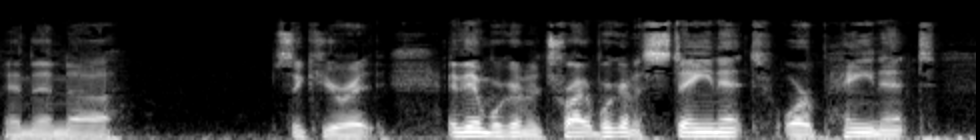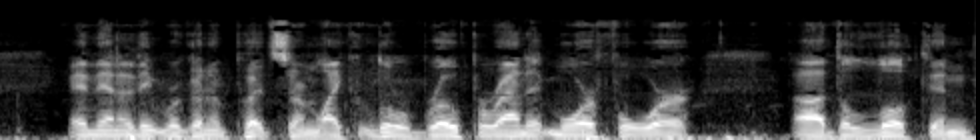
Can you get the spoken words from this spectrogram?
and then uh, secure it. And then we're going to try we're going to stain it or paint it and then I think we're going to put some like little rope around it more for uh, the look than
